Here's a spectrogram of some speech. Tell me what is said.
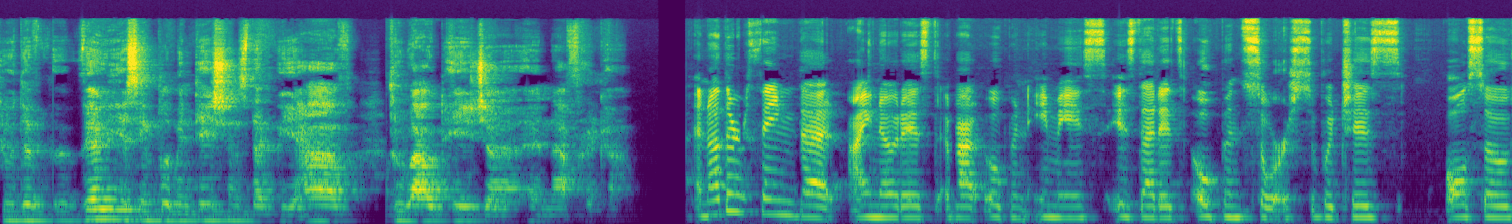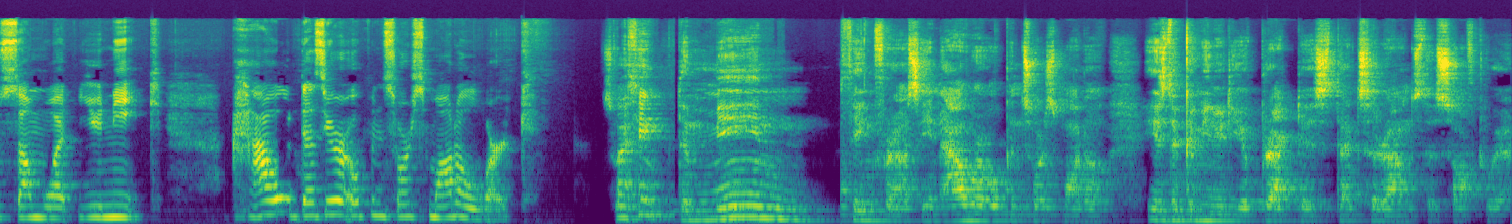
to the various implementations that we have throughout Asia and Africa. Another thing that I noticed about OpenIMIS is that it's open source, which is also somewhat unique. How does your open source model work? So I think the main thing for us in our open source model is the community of practice that surrounds the software.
